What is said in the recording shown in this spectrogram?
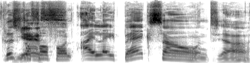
Christopher yes. von I Laid Back Sound, ja.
